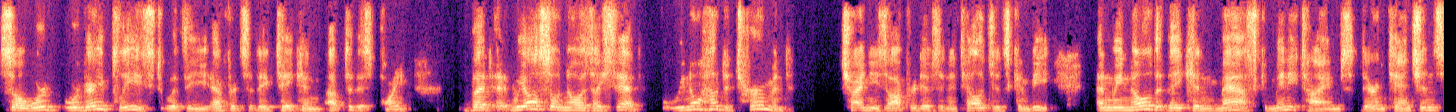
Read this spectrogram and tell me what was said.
So we're, we're very pleased with the efforts that they've taken up to this point. But we also know, as I said, we know how determined Chinese operatives and intelligence can be. And we know that they can mask many times their intentions,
